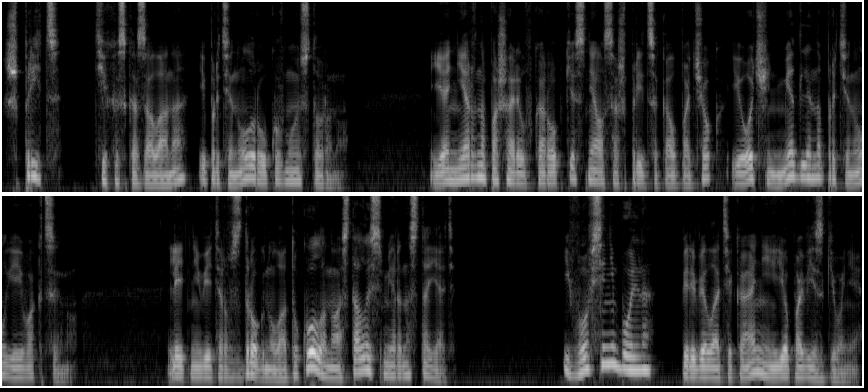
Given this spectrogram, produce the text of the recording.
«Шприц», — тихо сказала она и протянула руку в мою сторону. Я нервно пошарил в коробке, снял со шприца колпачок и очень медленно протянул ей вакцину. Летний ветер вздрогнул от укола, но осталось смирно стоять. «И вовсе не больно», — перевела Тикаани ее повизгивание,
